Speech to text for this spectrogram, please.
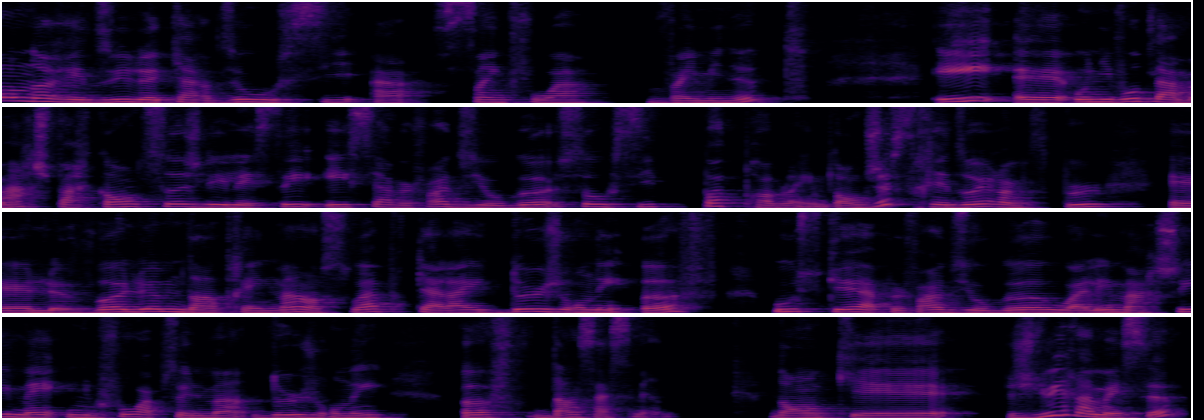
On a réduit le cardio aussi à 5 fois 20 minutes. Et euh, au niveau de la marche, par contre, ça, je l'ai laissé. Et si elle veut faire du yoga, ça aussi, pas de problème. Donc, juste réduire un petit peu euh, le volume d'entraînement en soi pour qu'elle ait deux journées off ou ce qu'elle peut faire du yoga ou aller marcher, mais il nous faut absolument deux journées off dans sa semaine. Donc, euh, je lui remets ça.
